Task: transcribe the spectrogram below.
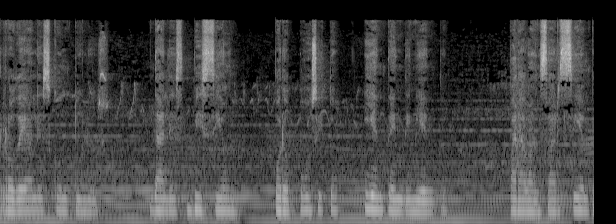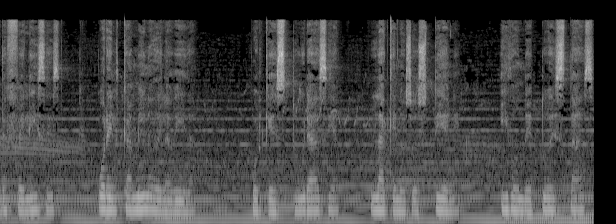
Rodéales con tu luz, dales visión, propósito y entendimiento para avanzar siempre felices por el camino de la vida, porque es tu gracia la que nos sostiene y donde tú estás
